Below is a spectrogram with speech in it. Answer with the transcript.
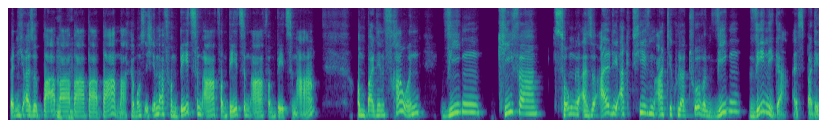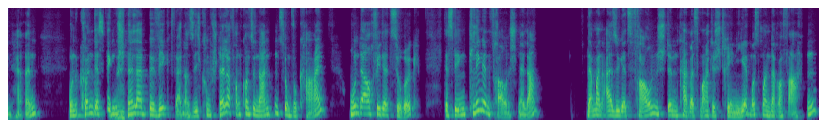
Wenn ich also ba, ba, mhm. ba, ba, ba mache, muss ich immer von B zum A, von B zum A, von B zum A. Und bei den Frauen wiegen Kiefer, Zunge, also all die aktiven Artikulatoren wiegen weniger als bei den Herren und können deswegen mhm. schneller bewegt werden. Also ich komme schneller vom Konsonanten zum Vokal und auch wieder zurück. Deswegen klingen Frauen schneller. Wenn man also jetzt Frauenstimmen charismatisch trainiert, muss man darauf achten,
